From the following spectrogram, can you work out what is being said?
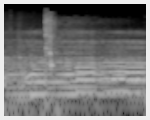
Mm-hmm.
